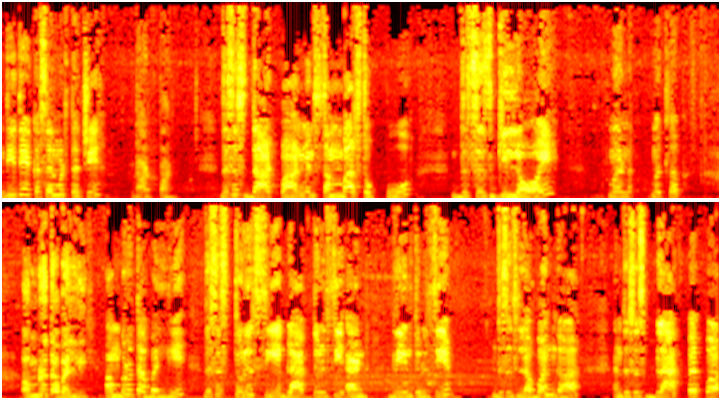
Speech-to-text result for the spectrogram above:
Didi kasal martachi? That pan. This is that pan means sambar soppu. This is giloy. Matlab Amruta Balli. Amruta Balli. This is Tulsi, black Tulsi and green Tulsi. This is Lavanga and this is black pepper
